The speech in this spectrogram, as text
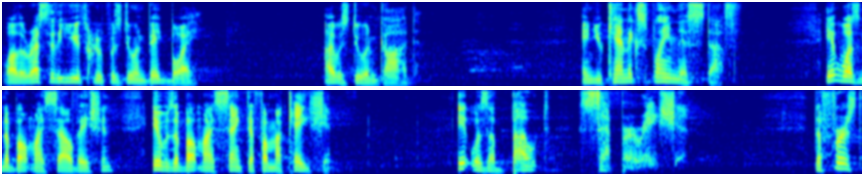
While the rest of the youth group was doing Big Boy, I was doing God and you can't explain this stuff. It wasn't about my salvation, it was about my sanctification. It was about separation. The first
